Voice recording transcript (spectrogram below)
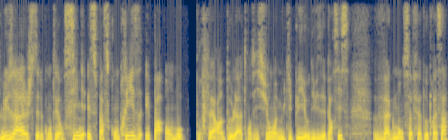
L'usage, c'est de compter en signes, espace comprise et pas en mots, pour faire un peu la transition à multiplier ou diviser par 6. Vaguement, ça fait à peu près ça.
